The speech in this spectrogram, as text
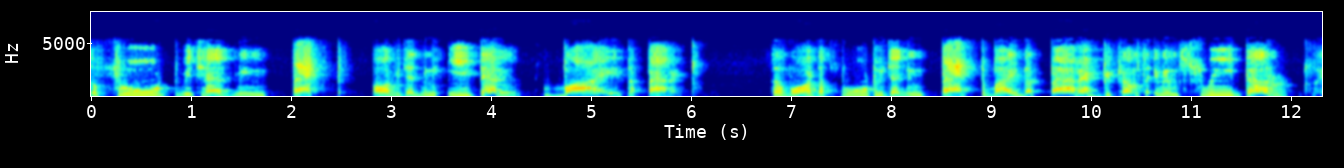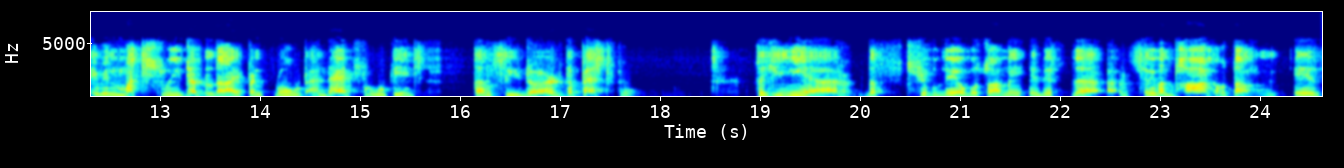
the fruit which has been packed or which has been eaten by the parrot so what the fruit which has been packed by the parrot becomes even sweeter, even much sweeter than the ripened fruit, and that fruit is considered the best fruit. So here, the Shukdev Goswami, this the uh, Srimad Bhagavatam is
